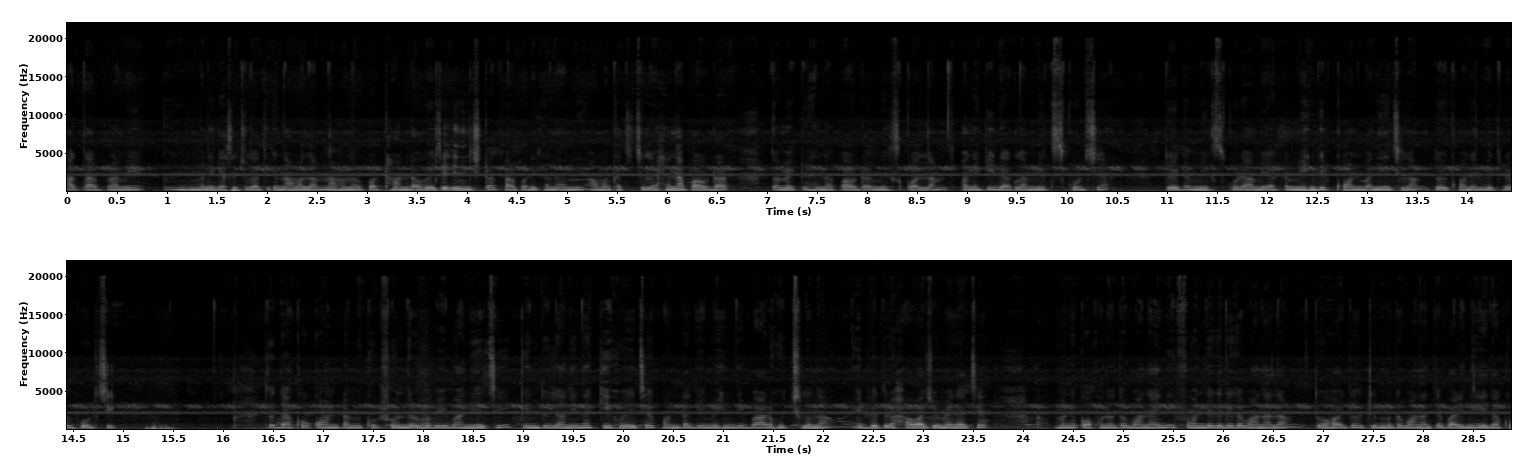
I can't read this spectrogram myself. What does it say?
আর তারপর আমি মানে গ্যাসের চুলা থেকে নামালাম। নামানোর পর ঠান্ডা হয়েছে জিনিসটা। তারপর এখানে আমি, আমার কাছে ছিল হেনা পাউডার তো আমি একটু হেনা পাউডার মিক্স করলাম। অনেকেই দেখলাম মিক্স করছে। তো এটা মিক্স করে আমি একটা মেহেন্দির কন বানিয়েছিলাম, তো ওই কনের ভেতরে ভরছি। তো দেখো কনটা আমি খুব সুন্দরভাবেই বানিয়েছি, কিন্তু জানি না কি হয়েছে, কনটা দিয়ে মেহেন্দি বার হচ্ছিল না, এর ভেতরে হাওয়া জমে গেছে। মানে কখনো তো বানাইনি ফোন দেখে দেখে বানালাম, তো হয়তো ঠিকমতো বানাতে পারিনি, এই দেখো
